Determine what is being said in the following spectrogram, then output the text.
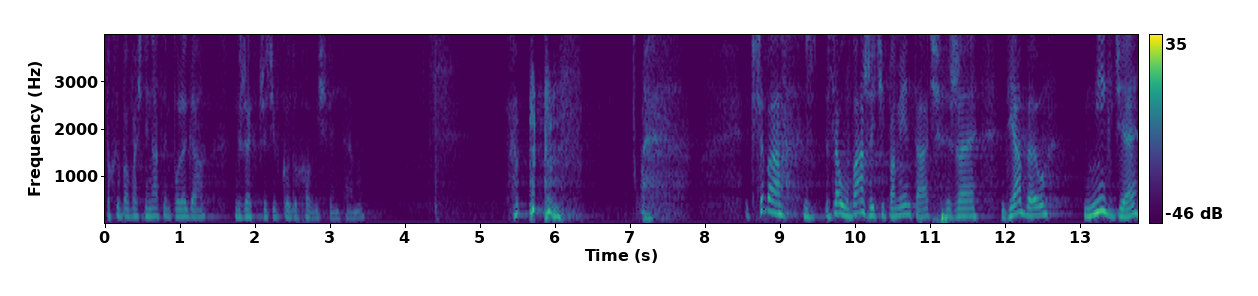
to chyba właśnie na tym polega grzech przeciwko Duchowi Świętemu. Trzeba zauważyć i pamiętać, że diabeł nigdzie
